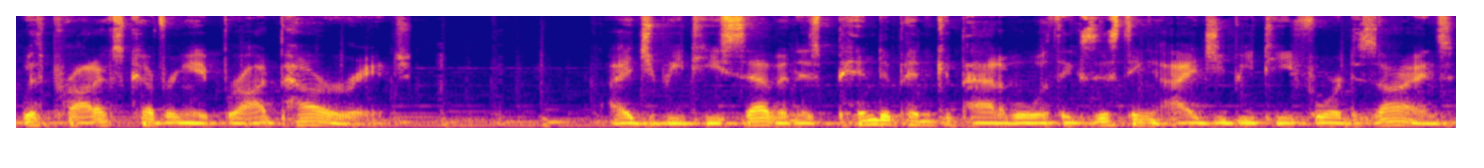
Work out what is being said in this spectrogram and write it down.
with products covering a broad power range. IGBT7 is pin to pin compatible with existing IGBT4 designs,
